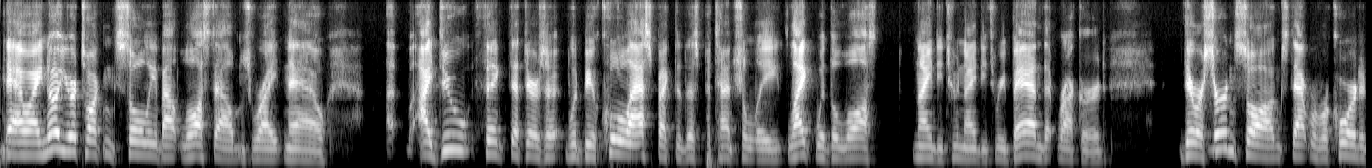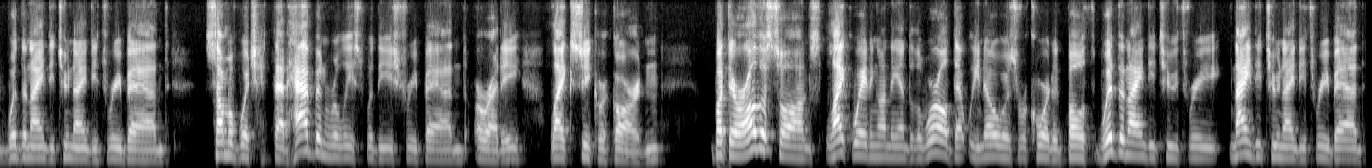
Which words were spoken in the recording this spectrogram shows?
Now, I know you're talking solely about lost albums right now. I do think that there's a would be a cool aspect of this potentially, like with the lost 92 93 band that record. There are certain songs that were recorded with the 92 93 band, some of which that have been released with the E Street Band already, like Secret Garden. But there are other songs like Waiting on the End of the World that we know was recorded both with the 92 3, 92 93 band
